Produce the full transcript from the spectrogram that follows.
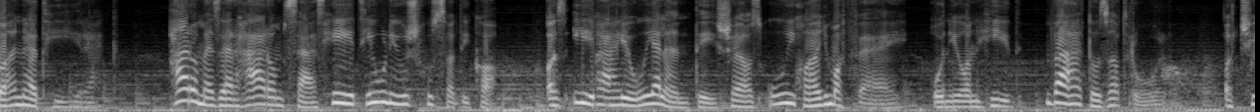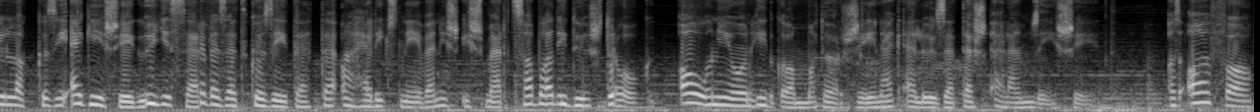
Galnet hírek. 3307. július 20-a. Az IHO jelentése az új hagymafej, Onion Híd, változatról. A Csillagközi Egészségügyi Szervezet közé tette a Helix néven is ismert szabadidős drog, a Onion Híd gamma törzsének előzetes elemzését. Az alfa,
